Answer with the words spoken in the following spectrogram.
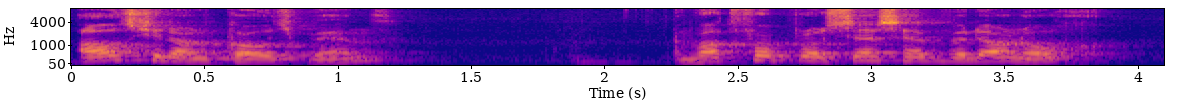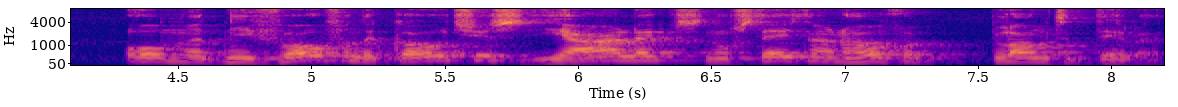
als je dan coach bent, wat voor proces hebben we dan nog om het niveau van de coaches jaarlijks nog steeds naar een hoger plan te tillen?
